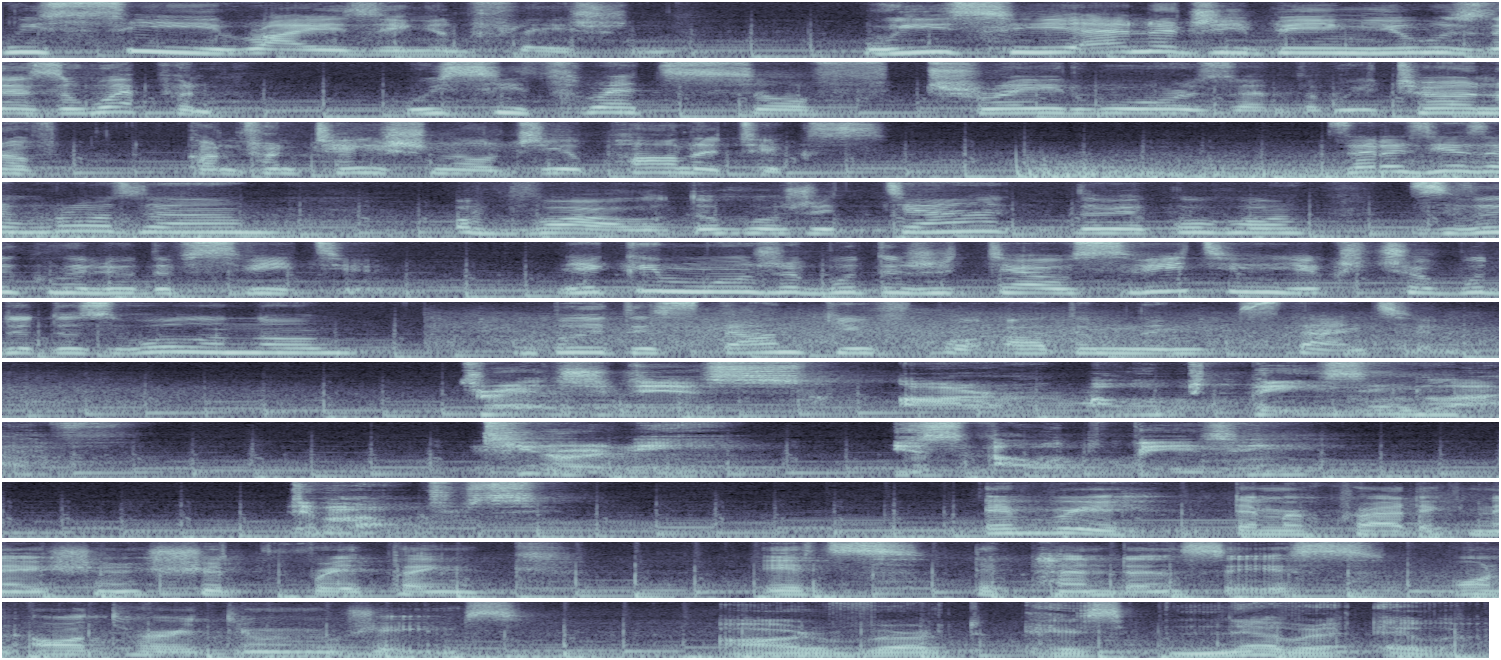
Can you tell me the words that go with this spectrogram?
We see rising inflation. We see energy being used as a weapon. We see threats of trade wars and the return of confrontational geopolitics. Зараз є загроза обвалу того життя, до якого звикли люди в світі. Яким може бути життя у світі, якщо буде дозволено бити з танків по атомним станціям? Tragedies are outpacing life. Tyranny is outpacing democracy. Every democratic nation should rethink its dependencies on authoritarian regimes. Our world has never ever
